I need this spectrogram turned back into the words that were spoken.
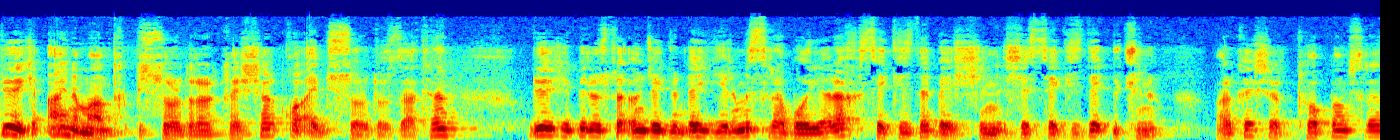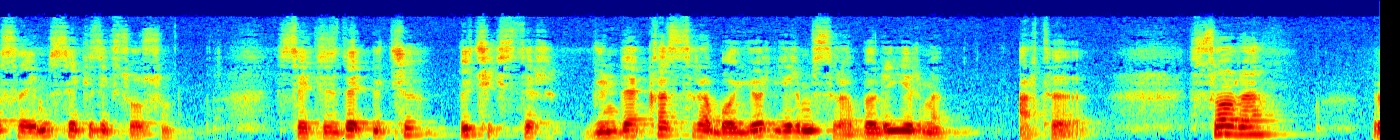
Diyor ki aynı mantık bir sorudur arkadaşlar. Kolay bir sorudur zaten. Diyor ki bir usta önce günde 20 sıra boyayarak 8'de 5'in işte 8'de 3'ünü. Arkadaşlar toplam sıra sayımız 8x olsun. 8'de 3'ü 3x'tir. Günde kaç sıra boyuyor? 20 sıra bölü 20 artı. Sonra ee,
